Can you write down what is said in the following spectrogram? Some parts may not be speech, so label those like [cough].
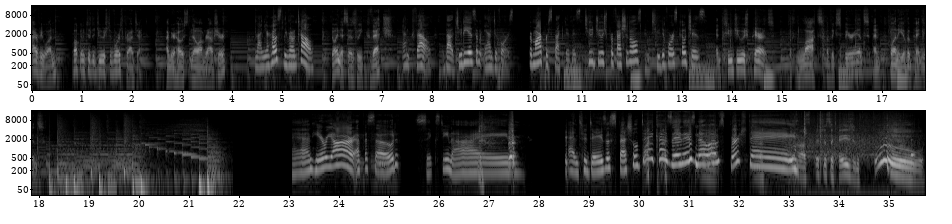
Hi, everyone. Welcome to the Jewish Divorce Project. I'm your host, Noam Rauscher. And I'm your host, Leeron Tal. Join us as we kvetch and kvel about Judaism and divorce from our perspective as two Jewish professionals and two divorce coaches. and two Jewish parents with lots of experience and plenty of opinions. And here we are, episode 69. [laughs] and today's a special day because it is [laughs] Noam's birthday. [laughs] An auspicious occasion. Ooh, look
